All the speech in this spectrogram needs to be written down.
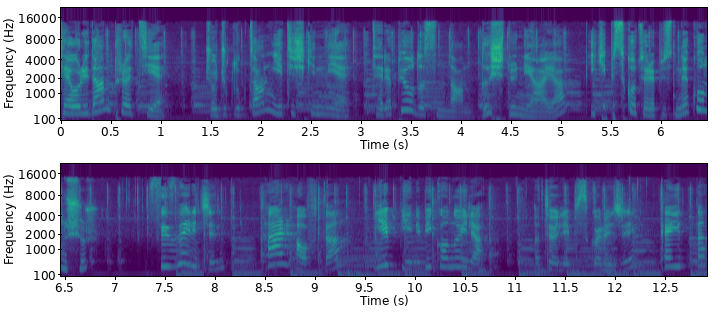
Teoriden pratiğe, çocukluktan yetişkinliğe, terapi odasından dış dünyaya iki psikoterapist ne konuşur? Sizler için her hafta yepyeni bir konuyla Atölye Psikoloji kayıtta.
